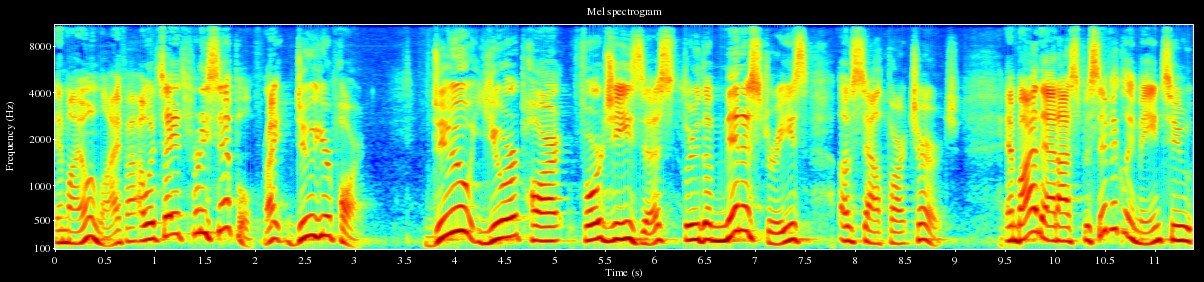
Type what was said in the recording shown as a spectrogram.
in my own life? I would say it's pretty simple, right? Do your part. Do your part for Jesus through the ministries of South Park Church. And by that, I specifically mean to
